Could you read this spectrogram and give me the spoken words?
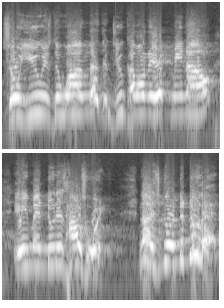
So you is the one that you come on and help me now. Amen. Do this housework. Now it's good to do that.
